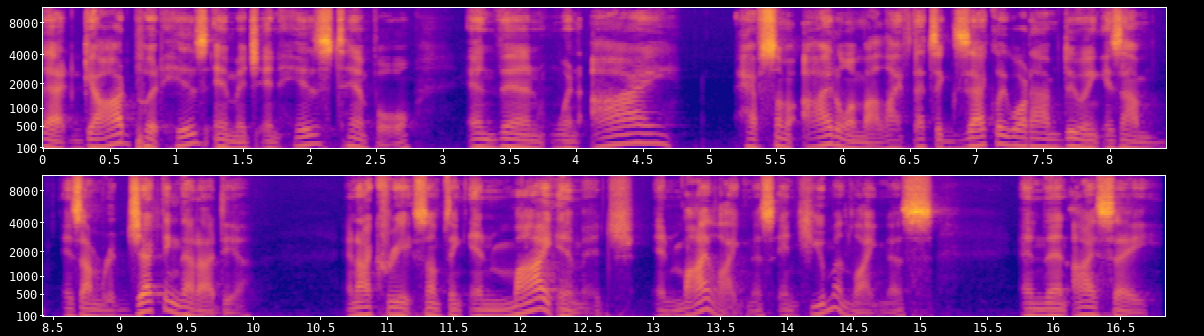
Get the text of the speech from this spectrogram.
that God put his image in his temple, and then when I have some idol in my life, that's exactly what I'm doing is I'm is I'm rejecting that idea and I create something in my image, in my likeness, in human likeness, and then I say,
